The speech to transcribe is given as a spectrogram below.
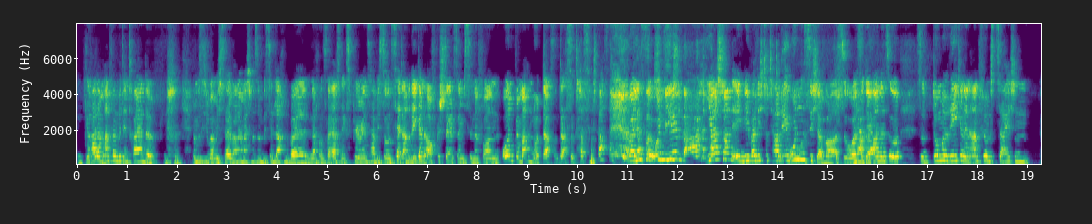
gerade am Anfang mit den Dreiern, da, da muss ich über mich selber dann manchmal so ein bisschen lachen, weil nach unserer ersten Experience habe ich so ein Set an Regeln aufgestellt, so im Sinne von, und wir machen nur das und das und das und das. Weil ich so unsicher Ja, schon irgendwie, weil ich total Drehbuch. unsicher war. So. Also ja, da ja. waren dann so, so dumme Regeln in Anführungszeichen.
